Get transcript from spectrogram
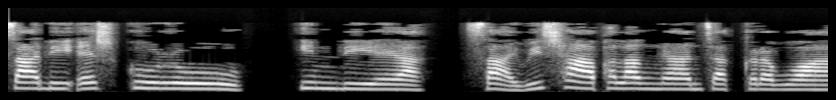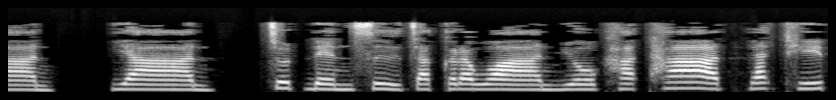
ซาดีเอชกูรู อินเดีย สายวิชาพลังงานจักรวาล ยาน จุดเด่นสื่อจักรวาล โยคะธาตุและทิศ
